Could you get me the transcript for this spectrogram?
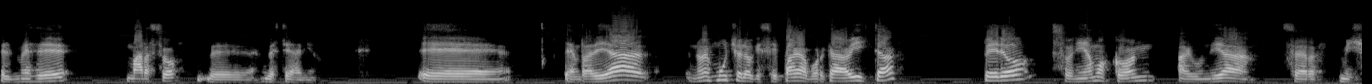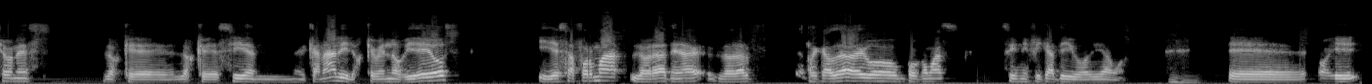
el mes de marzo de, este año. Eh, en realidad no es mucho lo que se paga por cada vista, pero soñamos con algún día ser millones los que los que siguen el canal y los que ven los videos. Y de esa forma lograr tener lograr recaudar algo un poco más significativo, digamos. Eh, hoy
